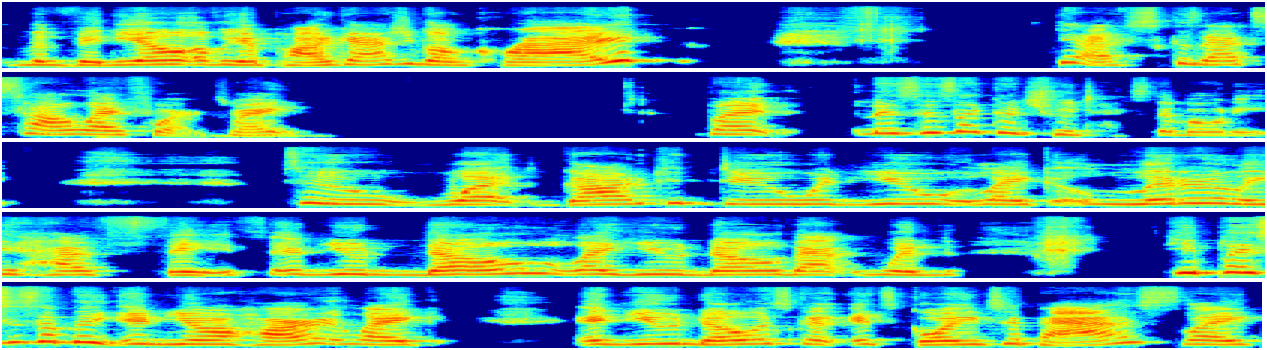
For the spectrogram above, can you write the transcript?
the video of your podcast, you're gonna cry? yes, because that's how life works, right? Mm-hmm. But this is like a true testimony to what God can do when you like literally have faith and you know, like you know that when He places something in your heart, like and you know it's going it's going to pass, like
